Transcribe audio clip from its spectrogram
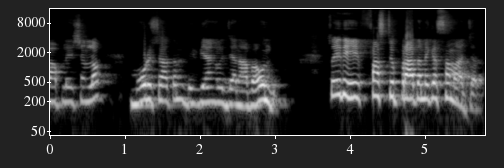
పాపులేషన్లో మూడు శాతం దివ్యాంగుల జనాభా ఉంది. సో ఇది ఫస్ట్ ప్రాథమిక సమాచారం.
